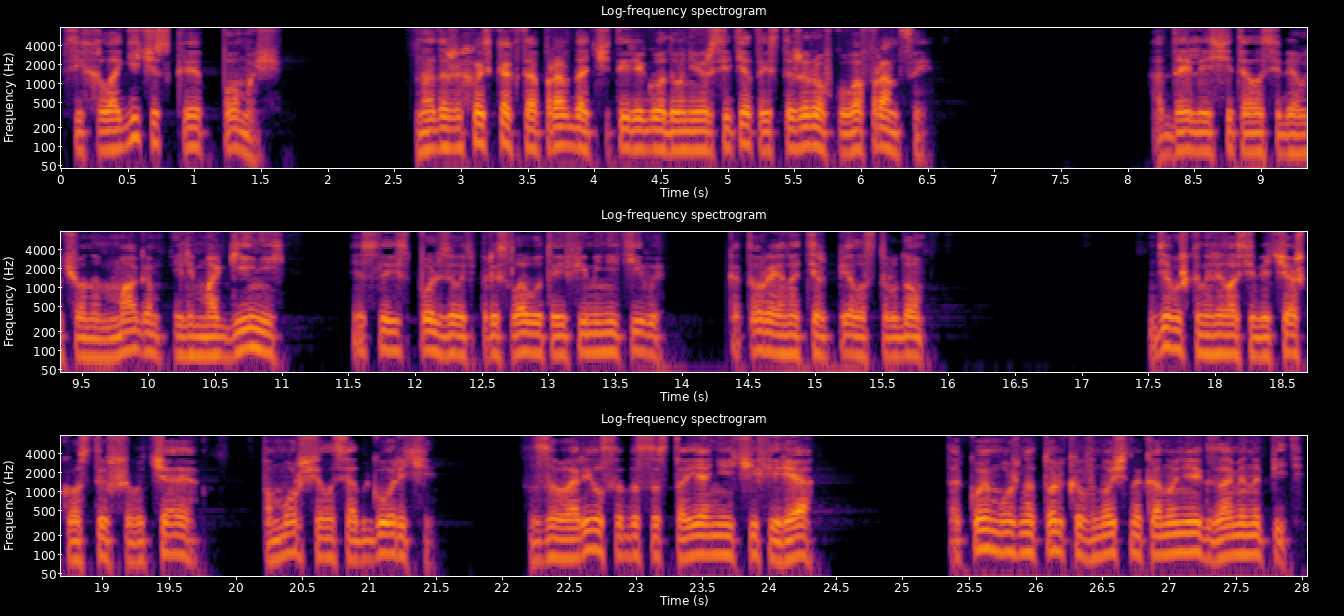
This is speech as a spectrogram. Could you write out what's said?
Психологическая помощь. Надо же хоть как-то оправдать 4 года университета и стажировку во Франции. Аделия считала себя ученым-магом или магиней, если использовать пресловутые феминитивы, которые она терпела с трудом. Девушка налила себе чашку остывшего чая, поморщилась от горечи, заварился до состояния чиферя. Такой можно только в ночь накануне экзамена пить.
